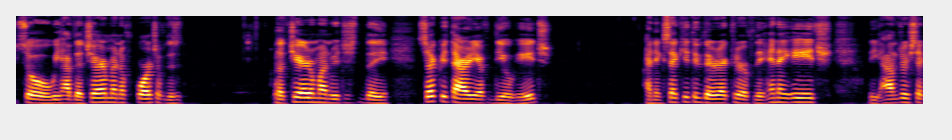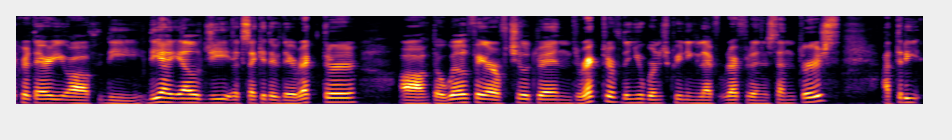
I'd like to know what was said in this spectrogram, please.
So we have the chairman, of course, of the the chairman, which is the secretary of DOH, an executive director of the NIH, the undersecretary of the DILG, executive director of the welfare of children, director of the newborn screening lef- reference centers, a three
